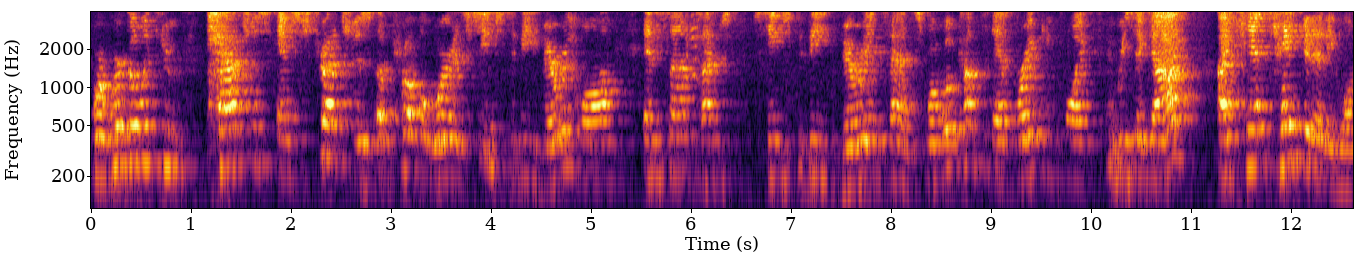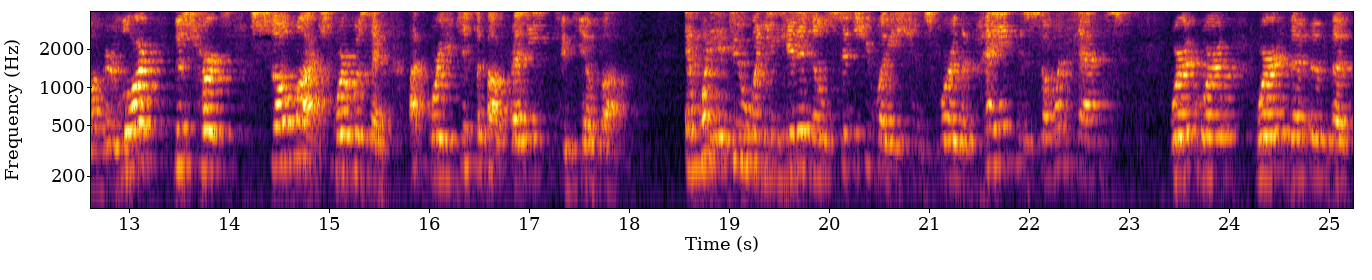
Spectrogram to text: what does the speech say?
where we're going through patches and stretches of trouble where it seems to be very long and sometimes seems to be very intense. Where we'll come to that breaking point and we say, God, I can't take it any longer. Lord, this hurts so much. Where was it? Uh, where you're just about ready to give up. And what do you do when you get in those situations where the pain is so intense, where, where, where the, the,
